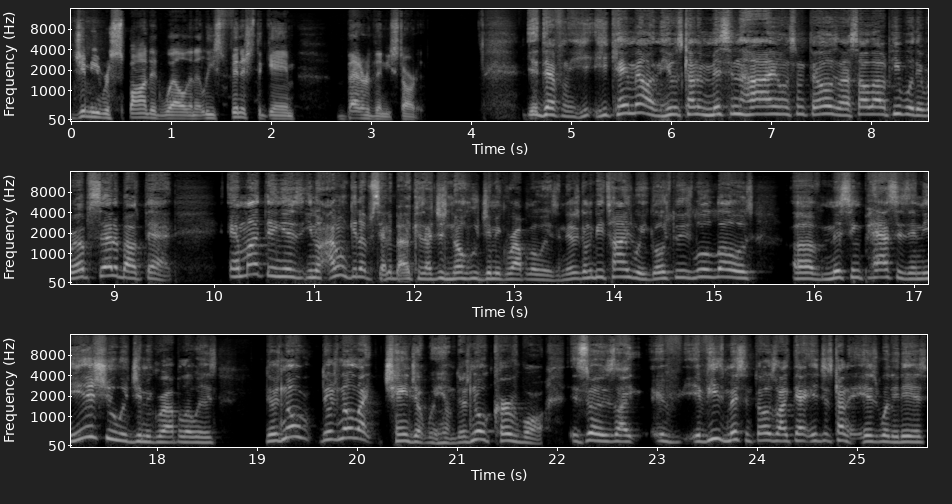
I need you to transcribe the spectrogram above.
Jimmy responded well and at least finished the game better than he started. Yeah, definitely. He, he came out and he was kind of missing high on some throws. And I saw a lot of people, they were upset about that. And my thing is, you know, I don't get upset about it because I just know who Jimmy Garoppolo is. And there's going to be times where he goes through these little lows of missing passes. And the issue with Jimmy Garoppolo is there's no there's no like change up with him. There's no curveball. So it's like if if he's missing throws like that, it just kind of is what it is.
